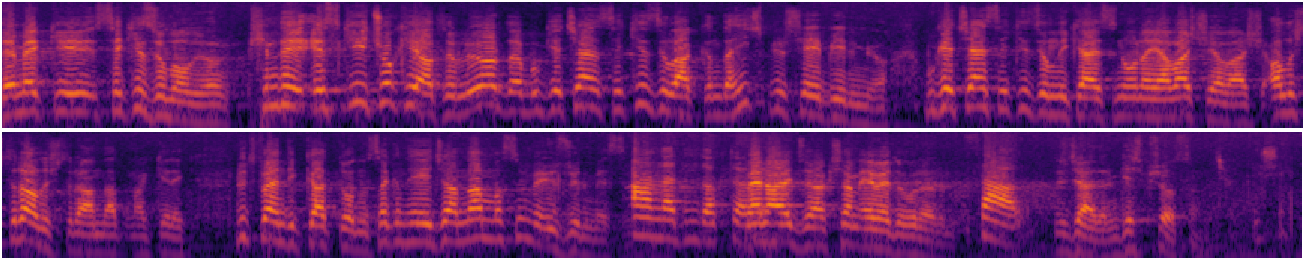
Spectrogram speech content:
Demek ki 8 yıl oluyor. Şimdi eskiyi çok iyi hatırlıyor da bu geçen 8 yıl hakkında hiçbir şey bilmiyor. Bu geçen 8 yılın hikayesini ona yavaş yavaş, alıştıra alıştıra anlatmak gerek. Lütfen dikkatli olun. Sakın heyecanlanmasın ve üzülmesin. Anladım doktor. Ben ayrıca akşam eve de uğrarım. Sağ ol. Rica ederim. Geçmiş olsun. Teşekkür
